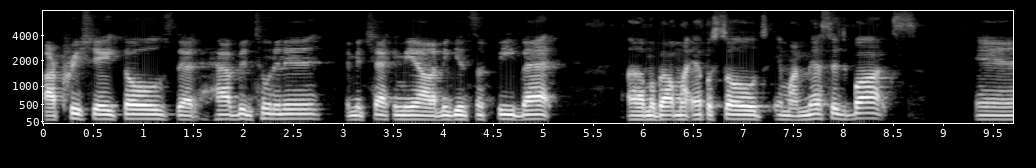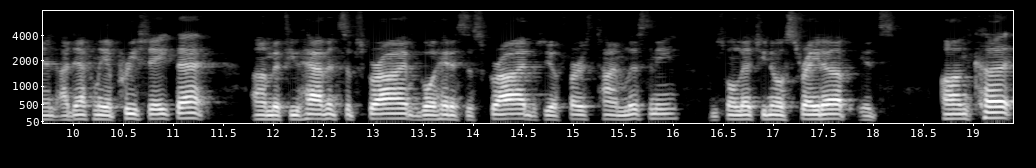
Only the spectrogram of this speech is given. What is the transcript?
I appreciate those that have been tuning in and been checking me out. I've been getting some feedback um, about my episodes in my message box, and I definitely appreciate that. Um, if you haven't subscribed, go ahead and subscribe. If you're first time listening, I'm just gonna let you know straight up, it's uncut,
